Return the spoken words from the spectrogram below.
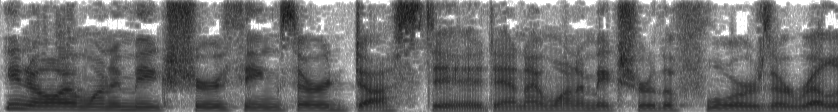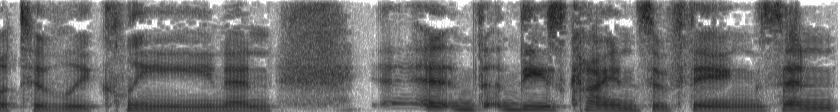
you know, I want to make sure things are dusted and I want to make sure the floors are relatively clean and, eh, and these kinds of things. And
